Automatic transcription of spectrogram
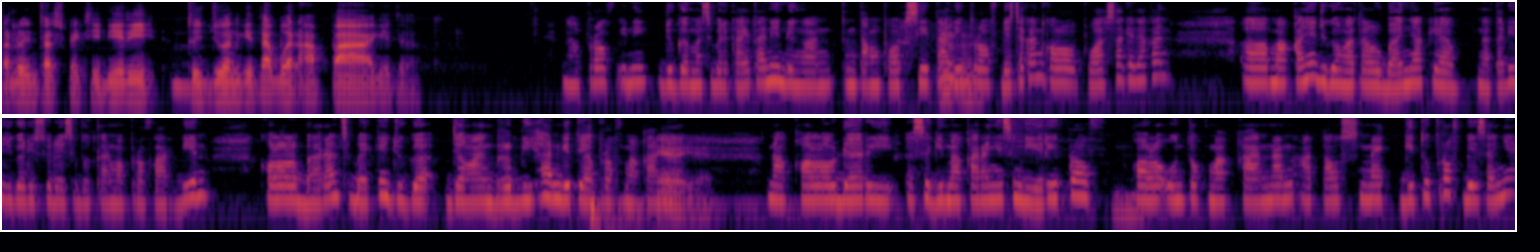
perlu introspeksi diri. Hmm. Tujuan kita buat apa gitu. Nah, Prof, ini juga masih berkaitan nih dengan tentang porsi tadi, Mm-mm. Prof. Biasanya kan kalau puasa kita kan eh, makannya juga nggak terlalu banyak ya. Nah, tadi juga sudah disebutkan sama Prof Ardin, kalau Lebaran sebaiknya juga jangan berlebihan gitu ya, Prof, makannya. iya. Nah, kalau dari segi makanannya sendiri, Prof, Hmm. kalau untuk makanan atau snack gitu, Prof, biasanya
